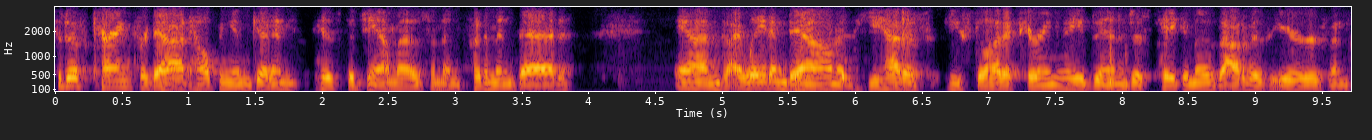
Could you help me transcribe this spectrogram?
So just caring for dad, helping him get in his pajamas and then put him in bed. And I laid him down and he had his he still had his hearing aids in and just taking those out of his ears and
